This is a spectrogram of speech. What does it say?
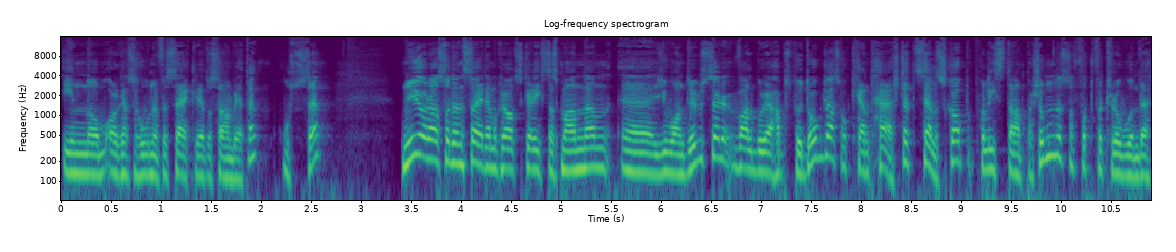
inom Organisationen för säkerhet och samarbete, OSSE. Nu gör alltså den sverigedemokratiska riksdagsmannen eh, Johan Duser, Valborg Habsburg Douglas och Kent Härstedt sällskap på listan av personer som fått förtroende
